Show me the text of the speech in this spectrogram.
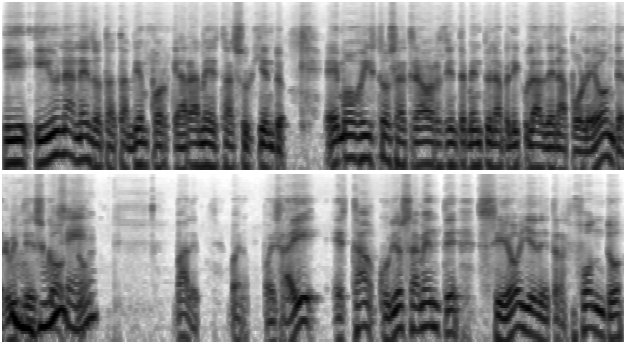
Y, y una anécdota también, porque ahora me está surgiendo. Hemos visto, se ha estrenado recientemente una película de Napoleón, de Ridley Scott, sí. ¿no? Vale, bueno, pues ahí está, curiosamente, se oye de trasfondo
